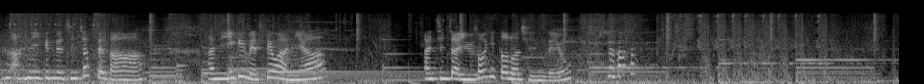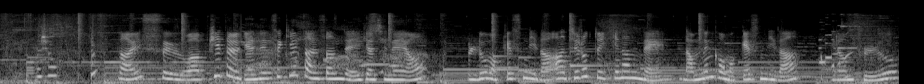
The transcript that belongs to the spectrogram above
아니 근데 진짜 세다. 아니 이게 meteor 아니야? 아 진짜 유성이 떨어지는데요? 호쇼? nice. 와 피들. 얘는 스킬도 안 썼는데 이겨지네요 블루 먹겠습니다. 아 지롯도 있긴 한데 남는 거 먹겠습니다. 이런 블루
